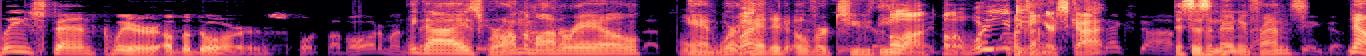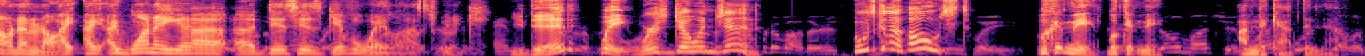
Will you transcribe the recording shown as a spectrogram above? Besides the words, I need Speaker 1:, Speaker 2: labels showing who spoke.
Speaker 1: Please stand clear of the doors.
Speaker 2: Hey guys, we're on the monorail and we're
Speaker 3: What?
Speaker 2: headed over to the.
Speaker 3: Hold on, hold on. What are you
Speaker 2: What's
Speaker 3: doing
Speaker 2: up?
Speaker 3: here, Scott?
Speaker 2: This isn't No New Friends? No, no, no, no. I I, I won a uh, a Diz Hiz giveaway last week.
Speaker 3: You did? Wait, where's Joe and Jen? Who's gonna host?
Speaker 4: Look at me. Look at me. I'm the captain now.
